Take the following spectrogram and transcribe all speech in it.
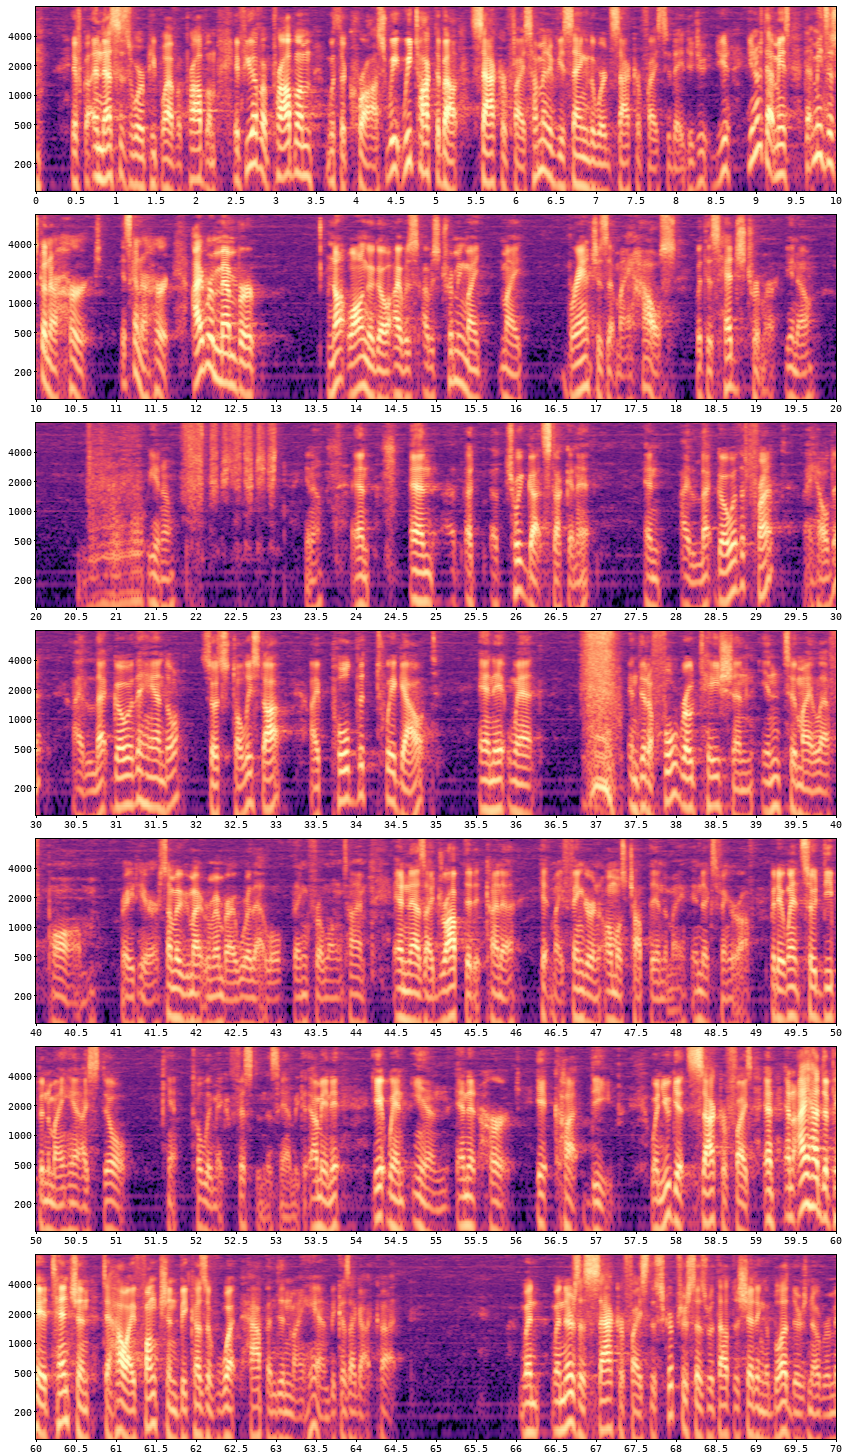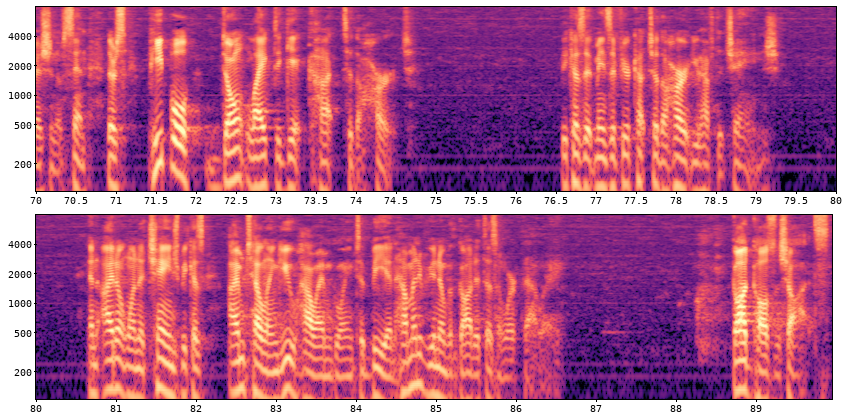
If, and this is where people have a problem. If you have a problem with the cross, we, we talked about sacrifice. How many of you sang the word sacrifice today? Did you, you, you know what that means? That means it's going to hurt. It's going to hurt. I remember not long ago, I was, I was trimming my, my branches at my house with this hedge trimmer, you know, you know, you know, and, and a, a twig got stuck in it, and I let go of the front, I held it, I let go of the handle, so it's totally stopped. I pulled the twig out, and it went and did a full rotation into my left palm right here. Some of you might remember I wore that little thing for a long time. And as I dropped it, it kind of hit my finger and almost chopped the end of my index finger off. But it went so deep into my hand, I still can't totally make a fist in this hand because I mean it it went in and it hurt. It cut deep when you get sacrificed. And, and I had to pay attention to how I functioned because of what happened in my hand because I got cut. When, when there's a sacrifice, the scripture says without the shedding of blood, there's no remission of sin. There's people don't like to get cut to the heart because it means if you're cut to the heart, you have to change. And I don't want to change because I'm telling you how I'm going to be. And how many of you know with God it doesn't work that way? God calls the shots.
